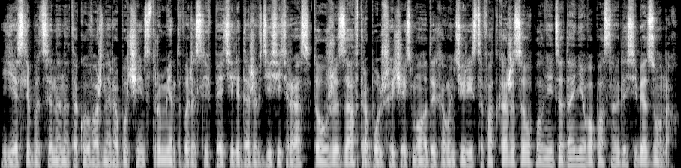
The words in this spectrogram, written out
Если бы цены на такой важный рабочий инструмент выросли в 5 или даже в 10 раз, то уже завтра большая часть молодых авантюристов откажется выполнять задания в опасных для себя зонах.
